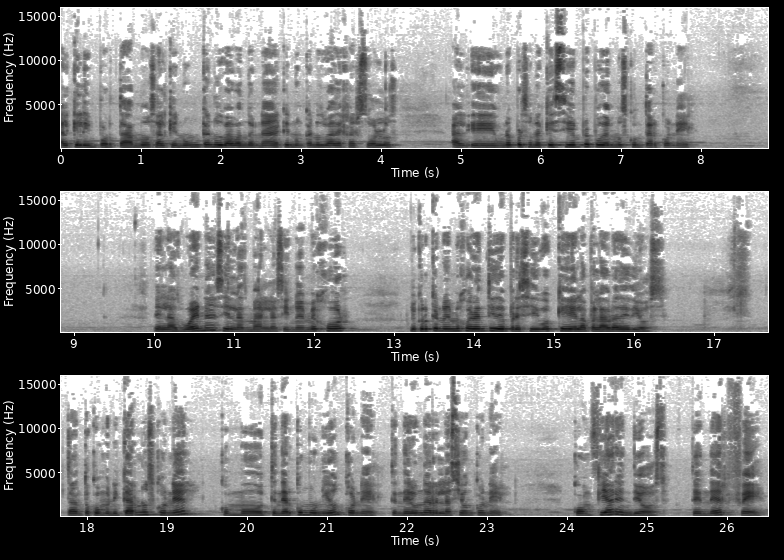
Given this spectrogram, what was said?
al que le importamos, al que nunca nos va a abandonar, que nunca nos va a dejar solos, eh, una persona que siempre podemos contar con él en las buenas y en las malas. Y no hay mejor, yo creo que no hay mejor antidepresivo que la palabra de Dios. Tanto comunicarnos con Él como tener comunión con Él, tener una relación con Él, confiar en Dios, tener fe.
